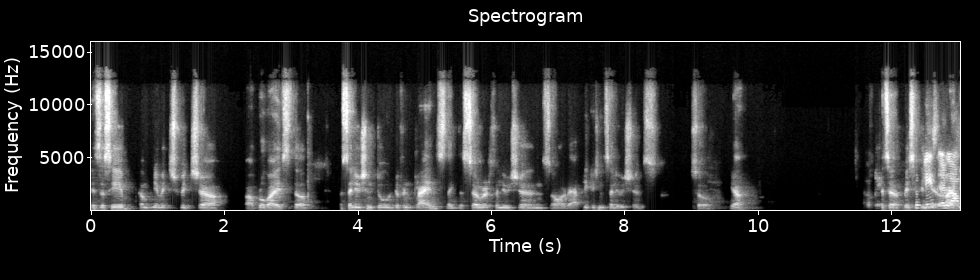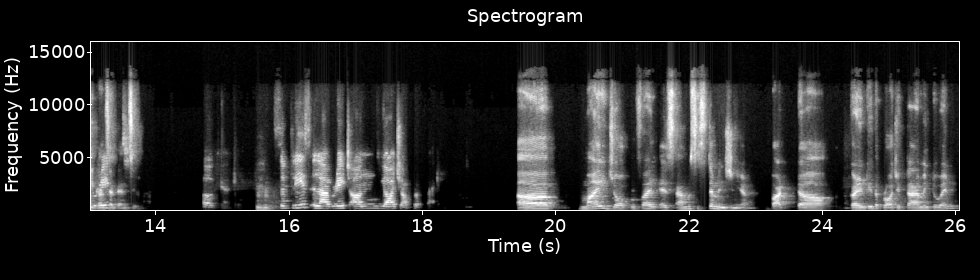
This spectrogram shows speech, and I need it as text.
it's the same company which which uh, uh, provides the solution to different clients, like the server solutions or the application solutions. So yeah. Okay. It's a basically so. IT consultancy. Okay. Mm-hmm. So please elaborate on your job profile. Uh, my job profile is I'm a system engineer, but uh, currently the project I am into in,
